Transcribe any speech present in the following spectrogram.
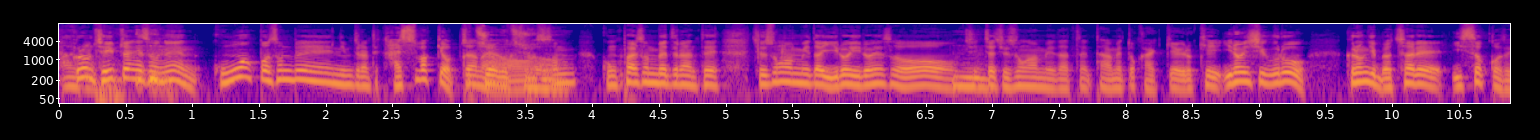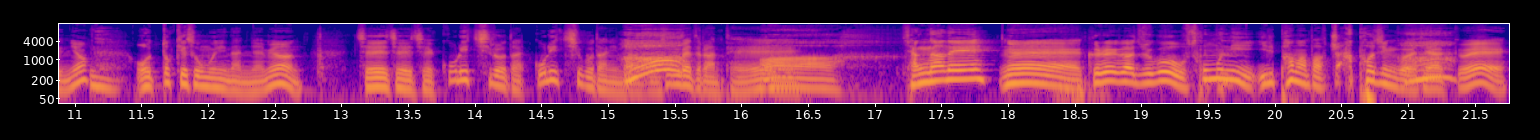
아이고. 그럼 제 입장에서는 05학번 선배님들한테 갈 수밖에 없잖아요. 그쵸, 그쵸. 08 선배들한테 죄송합니다. 이러이러해서 음. 진짜 죄송합니다. 다음에 또 갈게요. 이렇게 이런 식으로 그런 게 몇 차례 있었거든요. 네. 어떻게 소문이 났냐면 제 제제 꼬리 치러 다 꼬리 치고 다니는 선배들한테 아. 장난해? 네, 그래가지고 소문이 일파만파 쫙 퍼진 거예요, 대학교에.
